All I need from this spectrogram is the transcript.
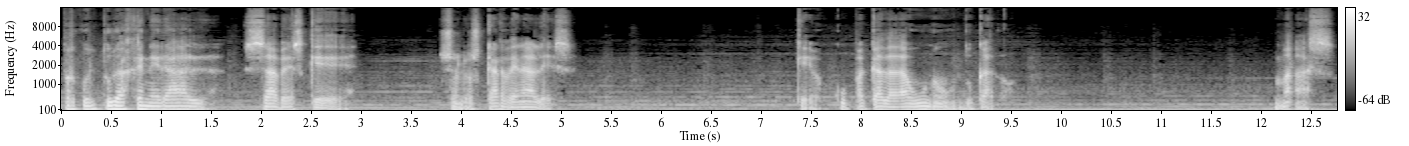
Por cultura general, sabes que son los cardenales que ocupa cada uno un ducado. Más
